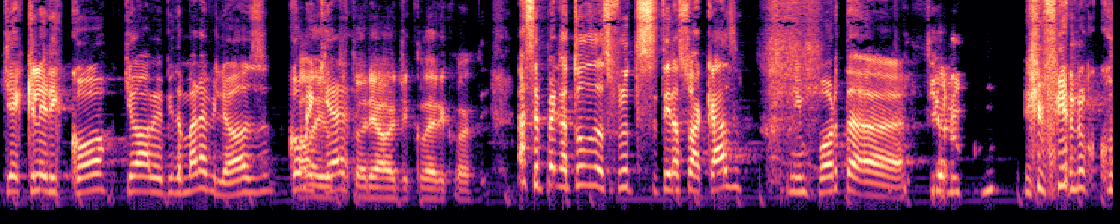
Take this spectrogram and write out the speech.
Que é clericó, que é uma bebida maravilhosa. Como Fala é que é? tutorial de clérigo. Ah, você pega todas as frutas que você tem na sua casa, não importa. Fia no cu. Enfia no cu.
